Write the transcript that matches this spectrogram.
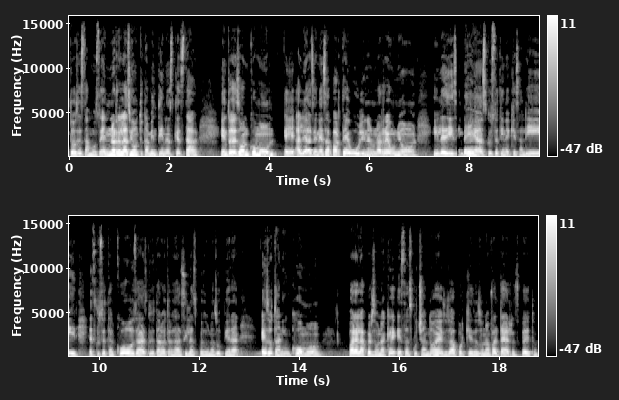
todos estamos en una relación, tú también tienes que estar. Entonces son como, eh, le hacen esa parte de bullying en una reunión y le dicen, vea, es que usted tiene que salir, es que usted tal cosa, es que usted tal otra, o sea, si las personas supieran eso tan incómodo para la persona que está escuchando eso, o sea, porque eso es una falta de respeto,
